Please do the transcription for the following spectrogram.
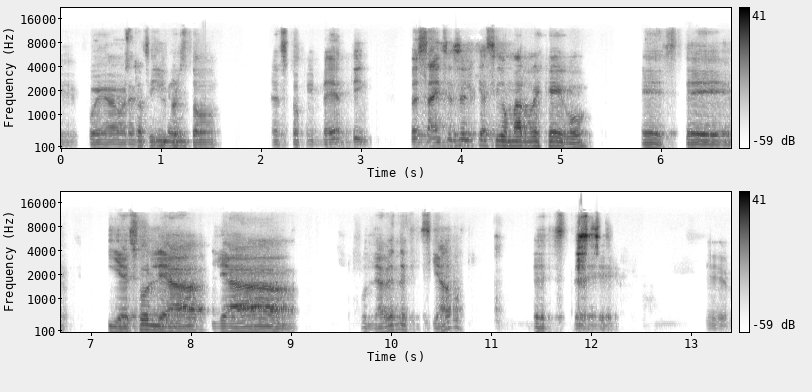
Que fue ahora Stop en Silverstone, el Stop Inventing. Entonces Sainz es el que ha sido más rejego, este, y eso le ha, le ha, pues, le ha beneficiado. Este, eh,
